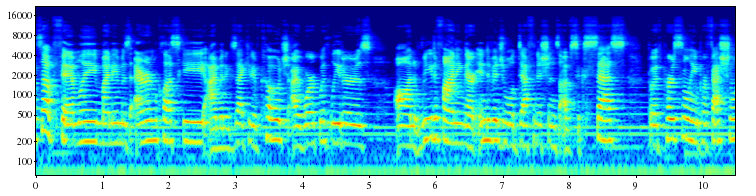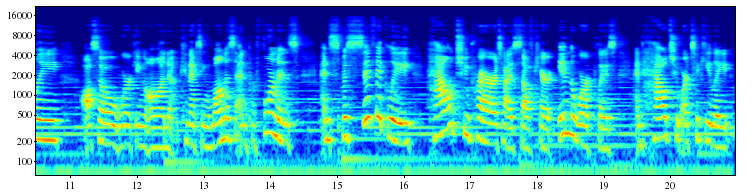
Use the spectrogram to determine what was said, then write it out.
What's up, family? My name is Erin McCloskey. I'm an executive coach. I work with leaders on redefining their individual definitions of success, both personally and professionally. Also, working on connecting wellness and performance, and specifically how to prioritize self care in the workplace and how to articulate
